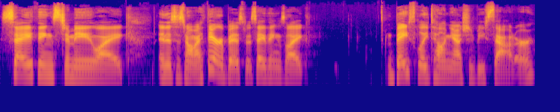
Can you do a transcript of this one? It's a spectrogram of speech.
say things to me like and this is not my therapist but say things like basically telling me i should be sadder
